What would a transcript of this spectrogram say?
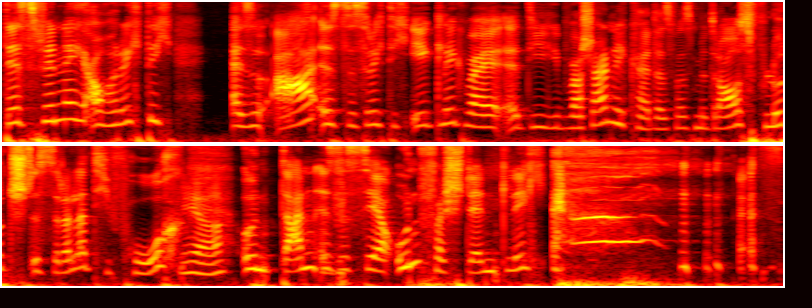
das finde ich auch richtig. Also A ist es richtig eklig, weil äh, die Wahrscheinlichkeit, dass was mit rausflutscht, ist relativ hoch. Ja. Und dann ist es sehr unverständlich. das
